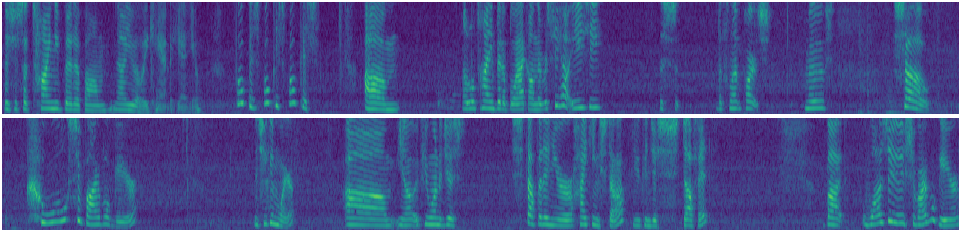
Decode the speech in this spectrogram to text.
there's just a tiny bit of, um, no, you really can't, can you? Focus, focus, focus um, a little tiny bit of black on there. But see how easy this the flint part moves? So, cool survival gear that you can wear. Um, you know, if you want to just stuff it in your hiking stuff, you can just stuff it. But Wazoo Survival Gear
